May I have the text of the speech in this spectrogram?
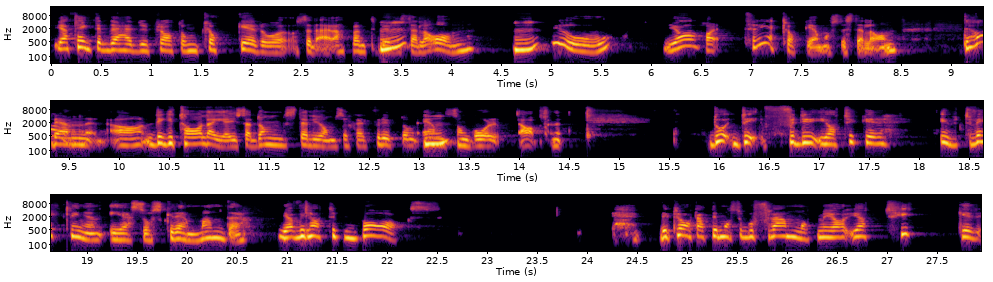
Jag tänkte det här du pratade om klockor och sådär, att man inte mm. behöver ställa om. Mm. Jo, jag har tre klockor jag måste ställa om. Den, ja, digitala är ju så här, de ställer ju om sig själv förutom mm. en som går... Ja, då, det, för det, jag tycker utvecklingen är så skrämmande. Jag vill ha tillbaks... Det är klart att det måste gå framåt men jag, jag tycker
